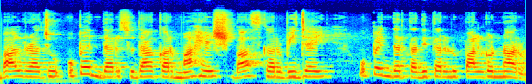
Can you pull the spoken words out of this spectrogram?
బాలరాజు ఉపేందర్ సుధాకర్ మహేష్ భాస్కర్ విజయ్ ఉపేందర్ తదితరులు పాల్గొన్నారు.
